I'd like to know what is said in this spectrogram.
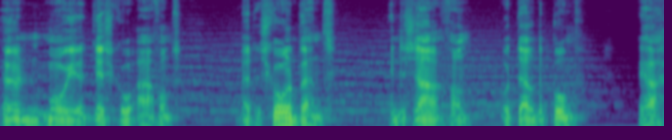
Een mooie discoavond met de schoolband in de zaal van Hotel de Pomp. Ja,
